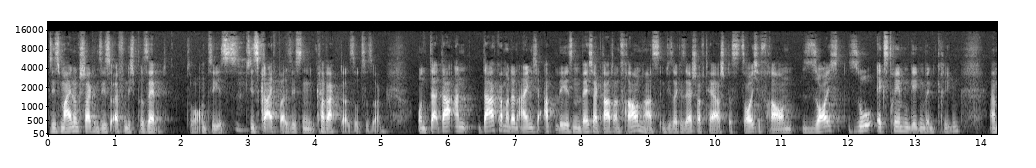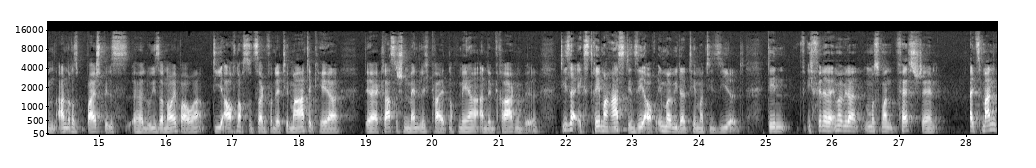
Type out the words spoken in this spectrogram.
Sie ist meinungsstark und sie ist öffentlich präsent. So, und sie ist, mhm. sie ist greifbar, sie ist ein Charakter sozusagen. Und da, da, an, da kann man dann eigentlich ablesen, welcher Grad an Frauenhass in dieser Gesellschaft herrscht, dass solche Frauen solch, so extremen Gegenwind kriegen. Ähm, ein anderes Beispiel ist äh, Luisa Neubauer, die auch noch sozusagen von der Thematik her der klassischen Männlichkeit noch mehr an den Kragen will. Dieser extreme Hass, den sie auch immer wieder thematisiert, den, ich finde, da immer wieder muss man feststellen, als Mann,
